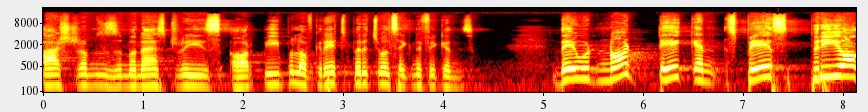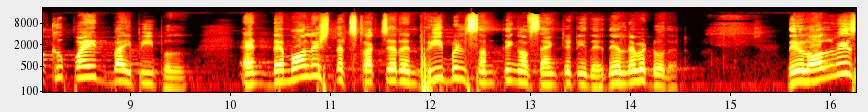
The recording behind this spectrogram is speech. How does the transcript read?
ashrams, monasteries, or people of great spiritual significance, they would not take a space preoccupied by people and demolish that structure and rebuild something of sanctity there. They'll never do that. They will always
